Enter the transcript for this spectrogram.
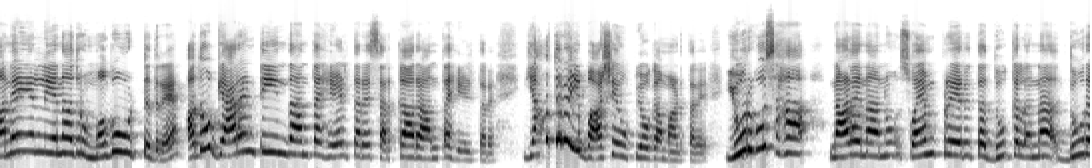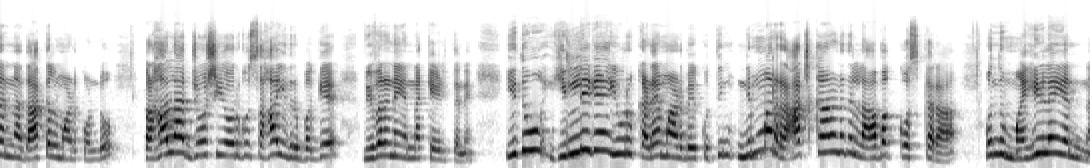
ಮನೆಯಲ್ಲಿ ಏನಾದರೂ ಮಗು ಹುಟ್ಟಿದ್ರೆ ಅದು ಗ್ಯಾರಂಟಿಯಿಂದ ಅಂತ ಹೇಳ್ತಾರೆ, ಸರ್ಕಾರ ಅಂತ ಹೇಳ್ತಾರೆ. ಯಾವ ಥರ ಈ ಭಾಷೆ ಉಪಯೋಗ ಮಾಡ್ತಾರೆ? ಇವ್ರಿಗೂ ಸಹ ನಾಳೆ ನಾನು ಸ್ವಯಂ ಪ್ರೇರಿತ ದೂಕಲನ್ನು, ದೂರನ್ನು ದಾಖಲು ಮಾಡಿಕೊಂಡು ಪ್ರಹ್ಲಾದ್ ಜೋಶಿಯವ್ರಿಗೂ ಸಹ ಇದ್ರ ಬಗ್ಗೆ ವಿವರಣೆಯನ್ನು ಕೇಳ್ತೇನೆ. ಇದು ಇಲ್ಲಿಗೆ ಇವರು ಕಡೆ ಮಾಡಬೇಕು. ನಿಮ್ಮ ರಾಜಕಾರಣದ ಲಾಭಕ್ಕೋಸ್ಕರ ಒಂದು ಮಹಿಳೆಯನ್ನ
